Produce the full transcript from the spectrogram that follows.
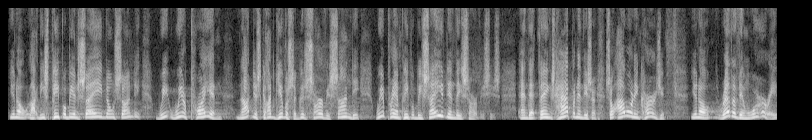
you know, like these people being saved on Sunday, we, we're praying not just God give us a good service Sunday, we're praying people be saved in these services and that things happen in these services. So I want to encourage you, you know, rather than worry,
